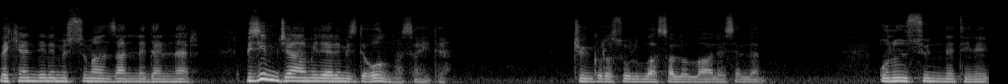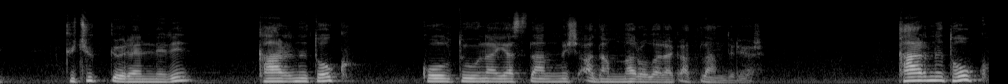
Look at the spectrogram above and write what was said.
ve kendini Müslüman zannedenler bizim camilerimizde olmasaydı. Çünkü Resulullah sallallahu aleyhi ve sellem onun sünnetini küçük görenleri karnı tok, koltuğuna yaslanmış adamlar olarak adlandırıyor. Karnı tok,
